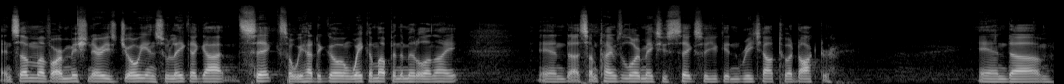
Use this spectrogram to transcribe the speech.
and some of our missionaries, Joey and Suleika, got sick, so we had to go and wake them up in the middle of the night. And uh, sometimes the Lord makes you sick so you can reach out to a doctor. And um,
